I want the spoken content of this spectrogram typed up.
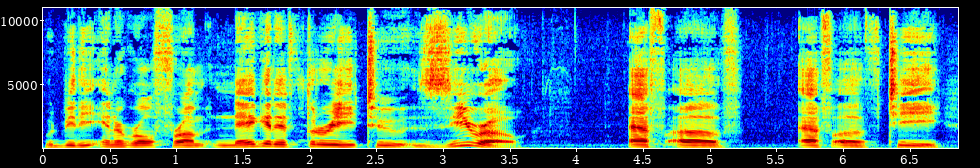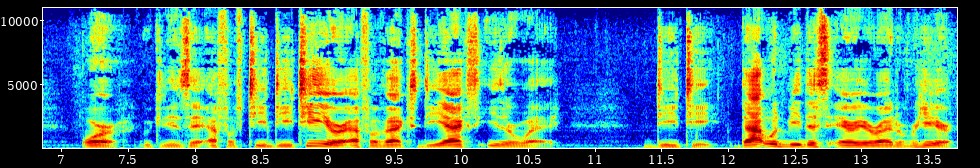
would be the integral from negative 3 to 0 f of f of t, or we could either say f of t dt or f of x dx, either way dt. That would be this area right over here.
